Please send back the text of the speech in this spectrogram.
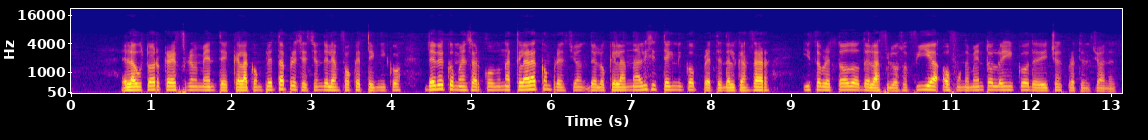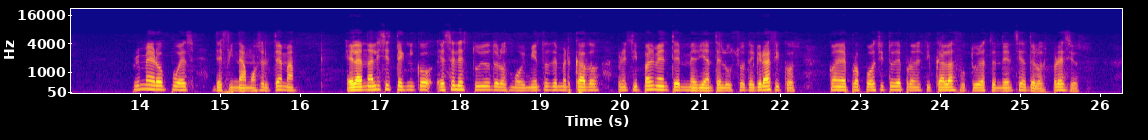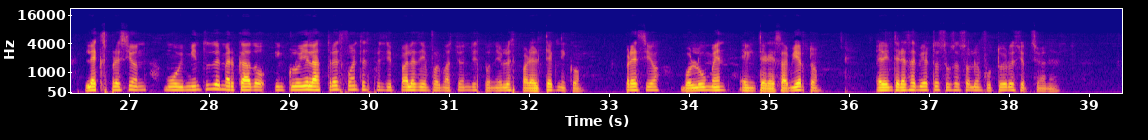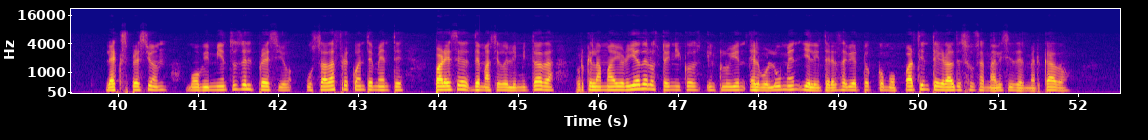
El autor cree firmemente que la completa apreciación del enfoque técnico debe comenzar con una clara comprensión de lo que el análisis técnico pretende alcanzar y sobre todo de la filosofía o fundamento lógico de dichas pretensiones. Primero, pues, definamos el tema. El análisis técnico es el estudio de los movimientos de mercado principalmente mediante el uso de gráficos, con el propósito de pronosticar las futuras tendencias de los precios. La expresión movimientos de mercado incluye las tres fuentes principales de información disponibles para el técnico, precio, volumen e interés abierto. El interés abierto se usa solo en futuros y opciones. La expresión movimientos del precio, usada frecuentemente, parece demasiado limitada, porque la mayoría de los técnicos incluyen el volumen y el interés abierto como parte integral de sus análisis del mercado.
